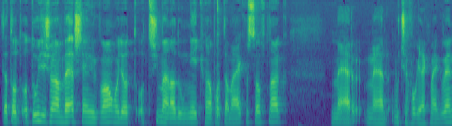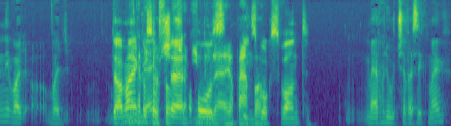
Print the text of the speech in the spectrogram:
Tehát ott, ott úgyis olyan versenyük van, hogy ott, ott simán adunk négy hónapot a Microsoftnak, mert, mert úgyse fogják megvenni, vagy... vagy De a Microsoft se hoz Xbox van Mert hogy úgyse veszik meg.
